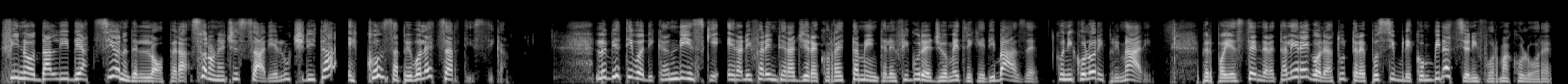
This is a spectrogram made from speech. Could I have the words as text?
Fino dall'ideazione dell'opera sono necessarie lucidità e consapevolezza artistica. L'obiettivo di Kandinsky era di far interagire correttamente le figure geometriche di base con i colori primari, per poi estendere tali regole a tutte le possibili combinazioni forma-colore.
